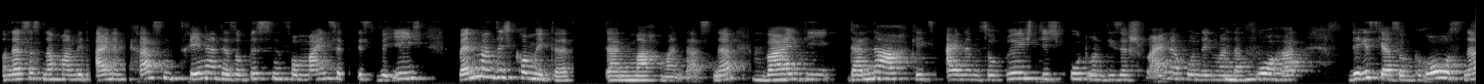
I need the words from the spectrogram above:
Und das ist nochmal mit einem krassen Trainer, der so ein bisschen vom Mindset ist wie ich. Wenn man sich committet, dann macht man das, ne? Mhm. Weil die danach geht's einem so richtig gut und dieser Schweinehund, den man mhm. davor hat, der ist ja so groß, ne?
